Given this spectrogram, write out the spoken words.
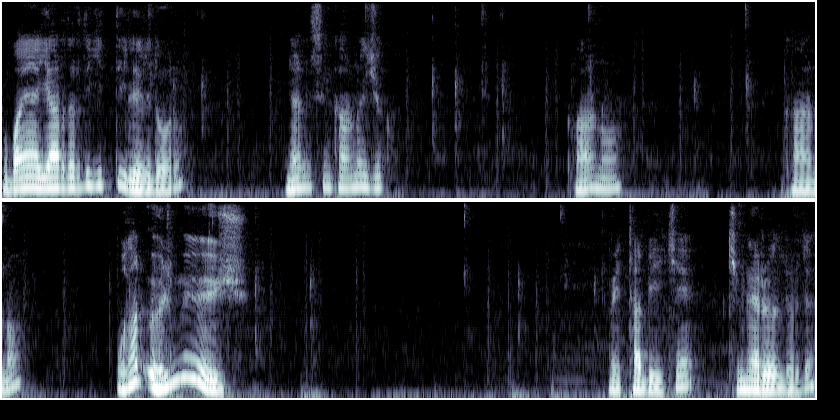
O bayağı yardırdı gitti ileri doğru. Neredesin Karnocuk? Karno. Karno. Ulan ölmüş. Ve tabii ki kimler öldürdü?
